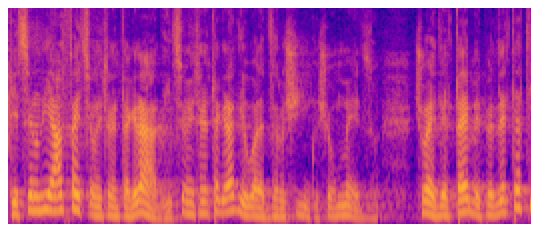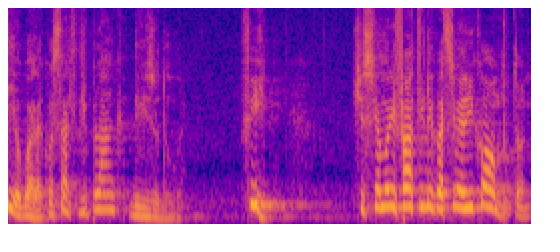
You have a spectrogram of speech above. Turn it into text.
Che il seno di alfa è il seno di 30 gradi. Il seno di 30 gradi è uguale a 0,5, cioè un mezzo. Cioè delta m per delta t è uguale a costante di Planck diviso 2. Fine. Ci siamo rifatti l'equazione di Compton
